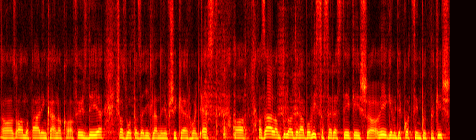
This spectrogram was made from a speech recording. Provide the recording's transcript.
az alma pálinkának a főzdéje, és az volt az egyik legnagyobb siker, hogy ezt a, az állam tulajdonából visszaszerezték, és a végén ugye kocintottak is,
